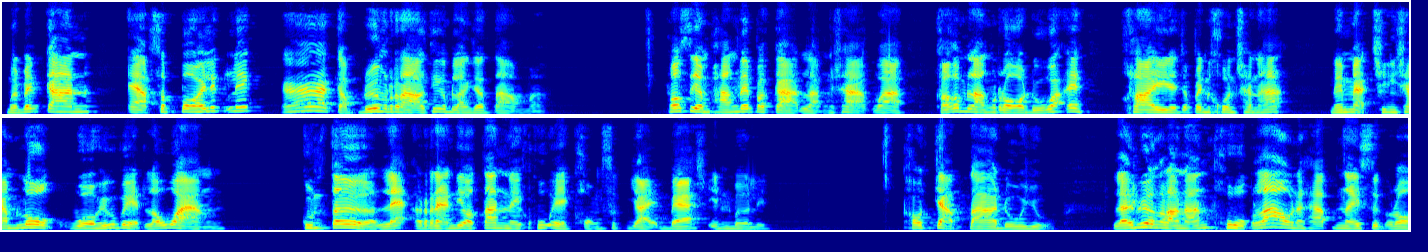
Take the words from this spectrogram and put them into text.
เหมือนเป็นการแอบสปอยเล็กๆอ่ากับเรื่องราวที่กำลังจะตามมา เพราะเซียมพังได้ประกาศหลังฉากว่า เขากำลังรอดูว่า เอ๊ะใครจะเป็นคนชนะในแมตช์ชิงแชมป์โลก World Heavyweight ระหว่างกุนเตอร์ และแรนดี้ออตตันในคู่เอกของศึกใหญ่ Bash in Berlin เขาจับตาดูอยู่ และเรื่องราวนั้นถูกเล่านะครับในศึกรอ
